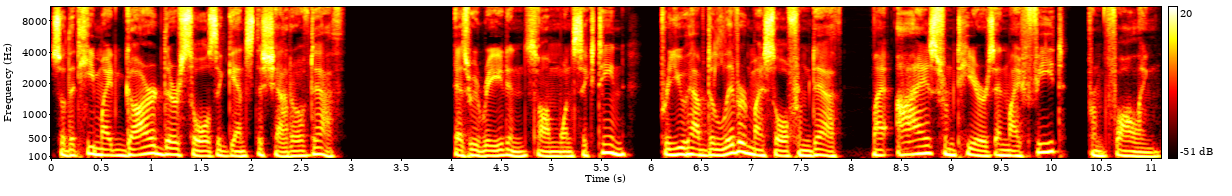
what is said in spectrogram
so that He might guard their souls against the shadow of death. As we read in Psalm 116, For you have delivered my soul from death, my eyes from tears, and my feet from falling.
